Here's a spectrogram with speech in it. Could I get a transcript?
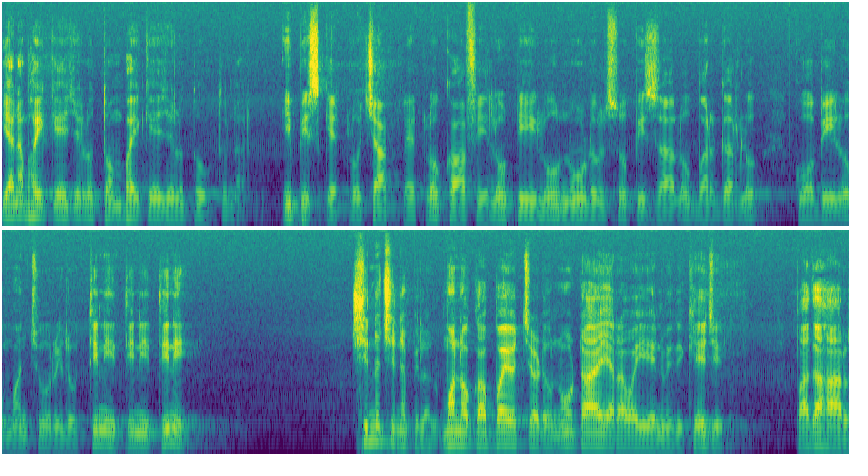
ఎనభై కేజీలు తొంభై కేజీలు తూగుతున్నారు. ఈ బిస్కెట్లు చాక్లెట్లు కాఫీలు టీలు నూడిల్స్ పిజ్జాలు బర్గర్లు గోబీలు మంచూరీలు తిని తిని తిని చిన్న చిన్న పిల్లలు. మొన్న ఒక అబ్బాయి వచ్చాడు నూట ఇరవై ఎనిమిది కేజీలు పదహారు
